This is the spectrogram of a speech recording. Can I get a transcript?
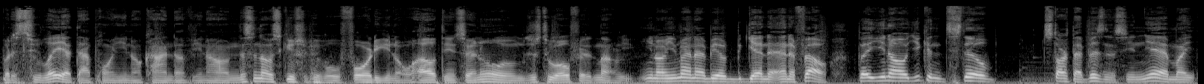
But it's too late at that point, you know, kind of, you know. And this is no excuse for people who 40, you know, healthy and saying, oh, I'm just too old for it. No, you know, you might not be able to get in the NFL, but, you know, you can still start that business. And yeah, it might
